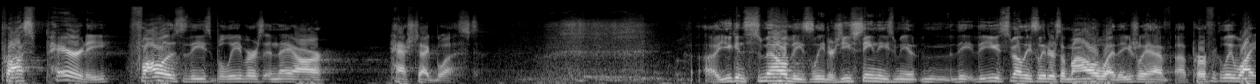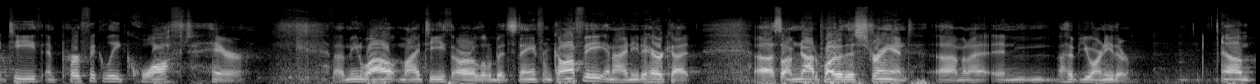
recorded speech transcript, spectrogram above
prosperity follows these believers and they are hashtag blessed. Uh, you can smell these leaders. You've seen these. The, the, you smell these leaders a mile away. They usually have uh, perfectly white teeth and perfectly coiffed hair. Uh, meanwhile, my teeth are a little bit stained from coffee, and I need a haircut. Uh, so I'm not a part of this strand, um, and, I, and I hope you aren't either. Um,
